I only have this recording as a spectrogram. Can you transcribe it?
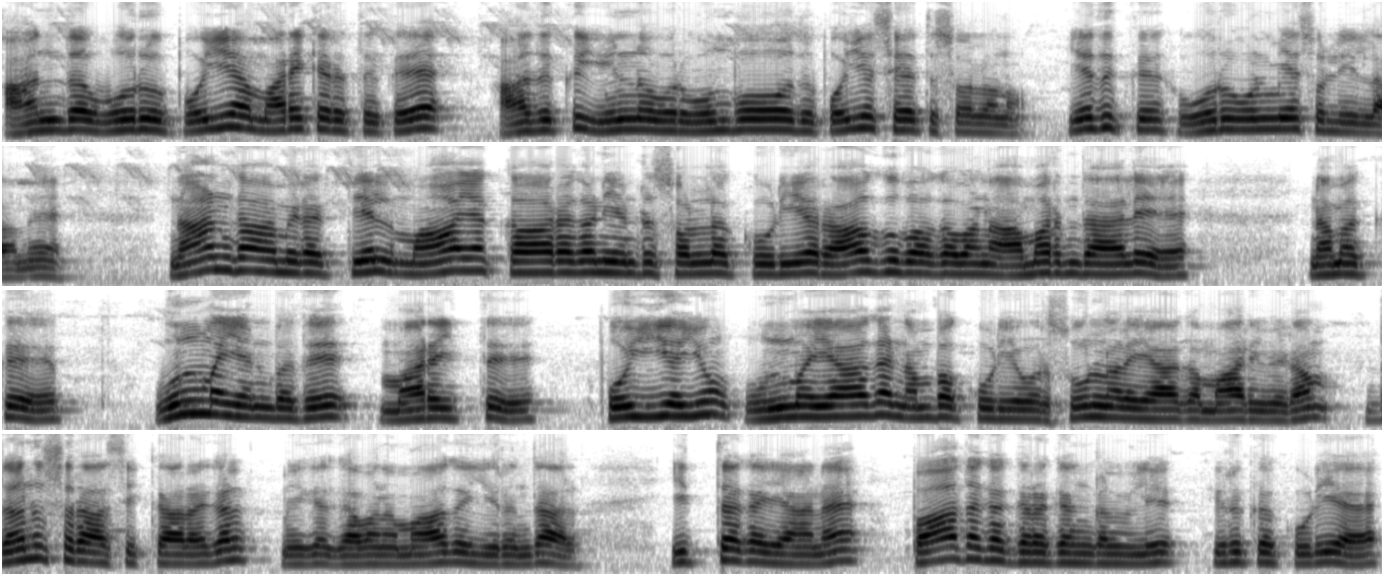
அந்த ஒரு பொய்யை மறைக்கிறதுக்கு அதுக்கு இன்னும் ஒரு ஒம்பது பொய்யை சேர்த்து சொல்லணும். எதுக்கு? ஒரு உண்மையை சொல்லிடலாமே. நான்காம் இடத்தில் மாயக்காரகன் என்று சொல்லக்கூடிய ராகு பகவான் அமர்ந்தாலே நமக்கு உண்மை என்பது மறைத்து பொய்யையும் உண்மையாக நம்பக்கூடிய ஒரு சூழ்நிலையாக மாறிவிடும். தனுசு ராசிக்காரர்கள் மிக கவனமாக இருந்தால் இத்தகையான பாதக கிரகங்களில் இருக்கக்கூடிய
